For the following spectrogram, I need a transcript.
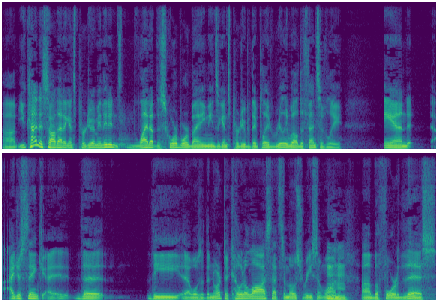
uh, you kind of saw that against Purdue. I mean, they didn't light up the scoreboard by any means against Purdue, but they played really well defensively. And I just think uh, the the uh, what was it the North Dakota loss? That's the most recent one mm-hmm. uh, before this.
